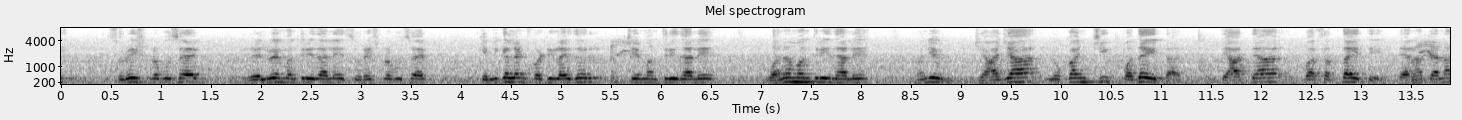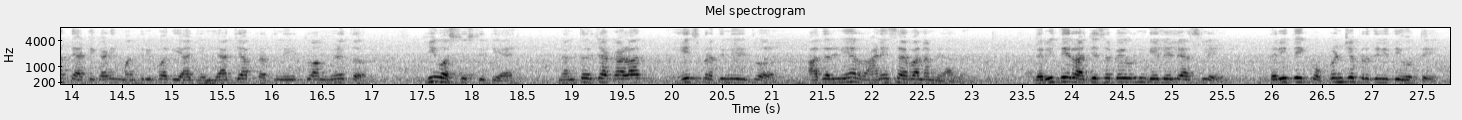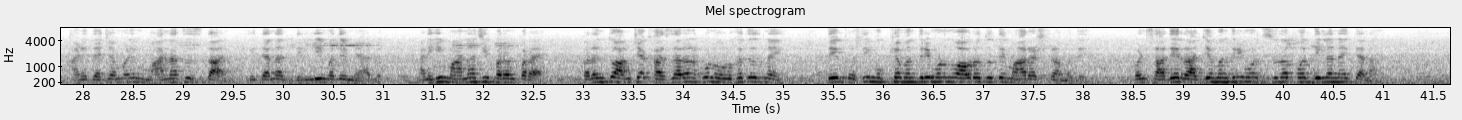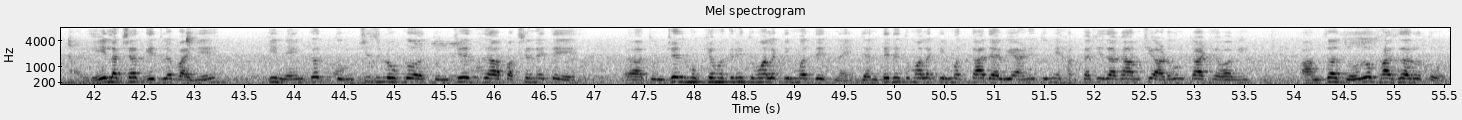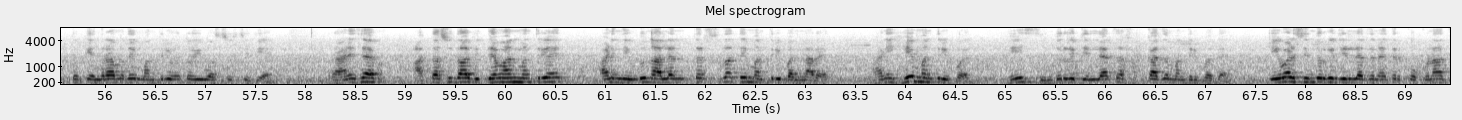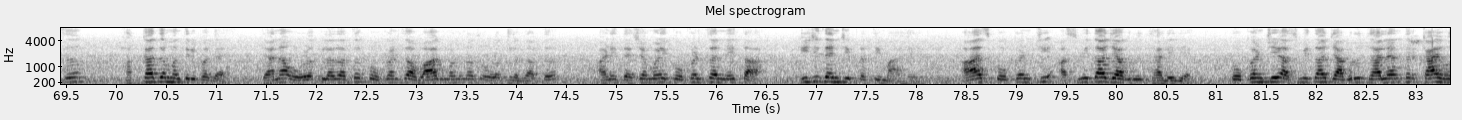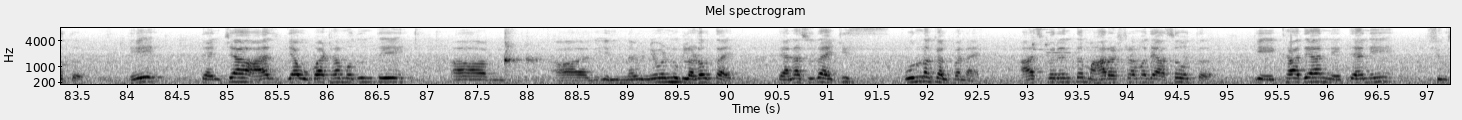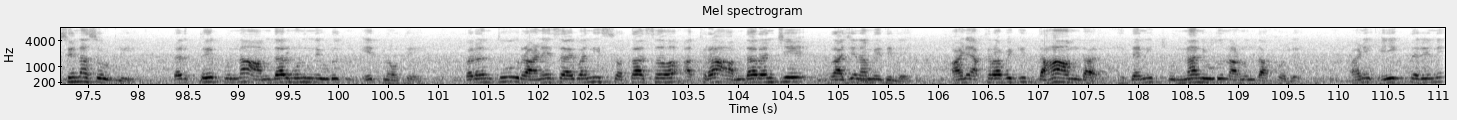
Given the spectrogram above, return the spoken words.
सुरेश प्रभूसाहेब रेल्वे मंत्री झाले सुरेश प्रभूसाहेब केमिकल अँड फर्टिलायझरचे मंत्री झाले वनमंत्री झाले म्हणजे ज्या ज्या लोकांची पदं येतात त्या त्या प सत्ता येते त्यांना त्यांना त्या ठिकाणी मंत्रिपद या जिल्ह्याच्या प्रतिनिधित्व मिळतं. ही वस्तुस्थिती आहे. नंतरच्या काळात हेच प्रतिनिधित्व आदरणीय राणेसाहेबांना मिळालं. जरी ते राज्यसभेवरून गेलेले असले तरी ते कोकणचे प्रतिनिधी होते आणि त्याच्यामुळे मानाचं स्थान हे त्यांना दिल्लीमध्ये मिळालं. आणि ही मानाची परंपरा आहे. परंतु आमच्या खासदारांना कोण ओळखतच नाही. ते प्रतिमुख्यमंत्री म्हणून वावरत होते महाराष्ट्रामध्ये. पण साधे राज्यमंत्री म्हणून सुद्धा पद दिलं नाही त्यांना. हे लक्षात घेतलं पाहिजे की नेमकं तुमचीच लोक तुमचेच पक्षनेते तुमचेच मुख्यमंत्री तुम्हाला किंमत देत नाही. जनतेने तुम्हाला किंमत का द्यावी आणि तुम्ही हक्काची जागा आमची अडवून का ठेवावी? आमचा जो जो खासदार होतो तो केंद्रामध्ये मंत्री होतो ही वस्तुस्थिती आहे. राणेसाहेब आतासुद्धा विद्यमान मंत्री आहेत आणि निवडून आल्यानंतरसुद्धा ते मंत्री बनणार आहेत. आणि हे मंत्रीपद हे सिंधुदुर्ग जिल्ह्याचं हक्काचं मंत्रिपद आहे. केवळ सिंधुदुर्ग जिल्ह्याचं नाही तर कोकणाचं हक्काचं मंत्रिपद आहे. त्यांना ओळखलं जातं कोकणचा वाघ म्हणूनच ओळखलं जातं आणि त्याच्यामुळे कोकणचा नेता ही जी त्यांची प्रतिमा आहे आज कोकणची अस्मिता जागृत झालेली आहे. कोकणची अस्मिता जागृत झाल्यानंतर काय होतं? हे त्यांच्या आज ज्या उबाठामधून ते नवी नव- निवडणूक लढवत आहेत त्यांनासुद्धा ह्याची पूर्ण कल्पना आहे. आजपर्यंत महाराष्ट्रामध्ये असं होतं की एखाद्या नेत्याने शिवसेना सोडली तर ते पुन्हा आमदार म्हणून निवडून येत नव्हते. परंतु राणेसाहेबांनी स्वतःसह अकरा आमदारांचे राजीनामे दिले आणि अकरापैकी दहा आमदार हे त्यांनी पुन्हा निवडून आणून दाखवले. आणि एक तऱ्हेने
